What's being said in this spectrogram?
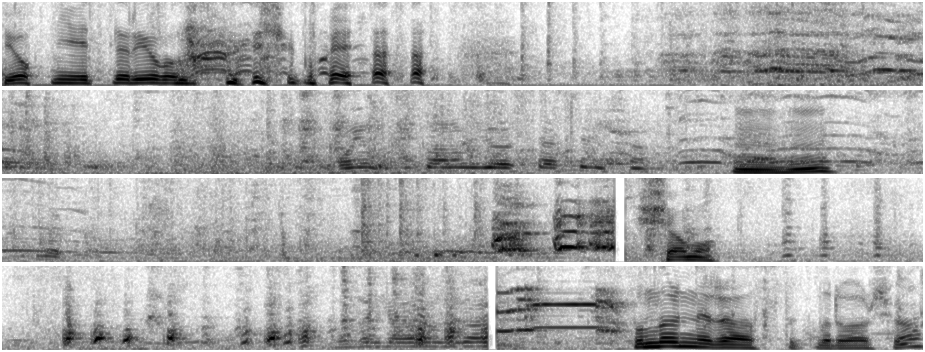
Yok niyetleri yok onların çıkmaya. Oyun kuşlarını göstersene sen. Hı hı. Şamo. Bunların ne rahatsızlıkları var şu an?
